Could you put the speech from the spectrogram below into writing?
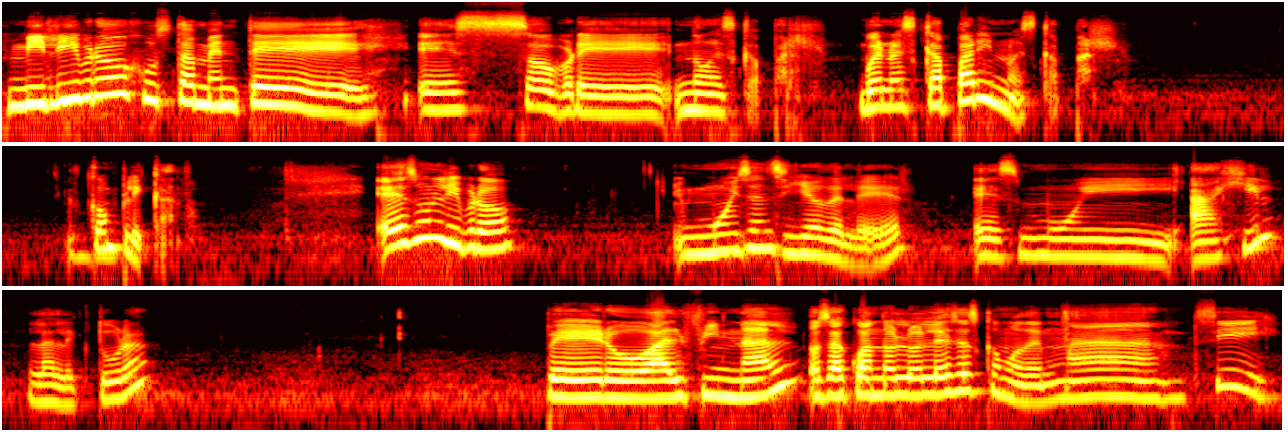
mi libro justamente es sobre no escapar. Bueno, escapar y no escapar. Es complicado. Es un libro muy sencillo de leer, es muy ágil la lectura, pero al final, o sea, cuando lo lees es como de, ah, sí,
